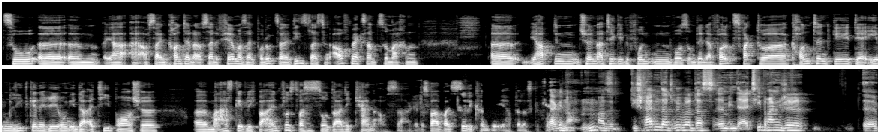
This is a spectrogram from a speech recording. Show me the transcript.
zu, äh, ähm, ja, auf seinen Content, auf seine Firma, sein Produkt, seine Dienstleistung aufmerksam zu machen. Äh, ihr habt einen schönen Artikel gefunden, wo es um den Erfolgsfaktor Content geht, der eben Lead-Generierung in der IT-Branche äh, maßgeblich beeinflusst. Was ist so da die Kernaussage? Das war bei Silicon.de, habt ihr das gefunden? Ja, genau. Mhm. Also die schreiben darüber, dass ähm, in der IT-Branche, äh,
